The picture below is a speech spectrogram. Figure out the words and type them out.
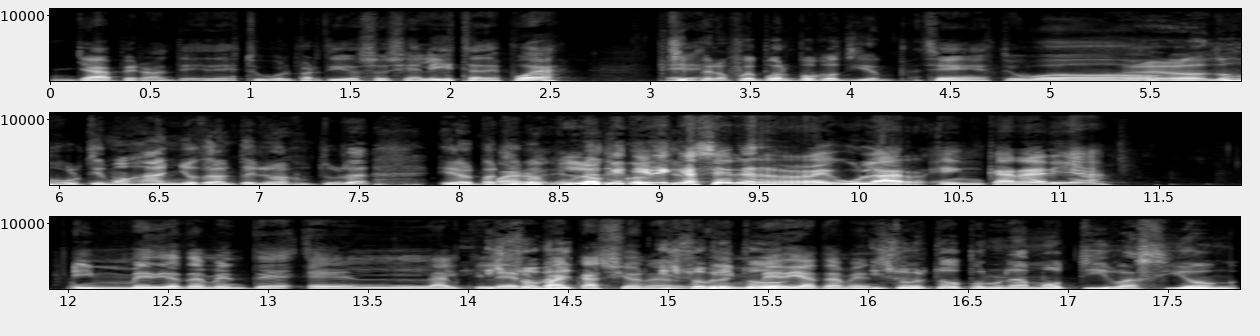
Ya, pero antes estuvo el Partido Socialista después. Sí, Eh, pero fue por poco tiempo. Sí, estuvo... Pero los dos últimos años de la anterior legislatura era el Partido Bueno, Popular. lo y que tiene que hacer es regular en Canarias inmediatamente el Y alquiler sobre- vacacional. y sobre todo- inmediatamente. y sobre todo por una motivación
